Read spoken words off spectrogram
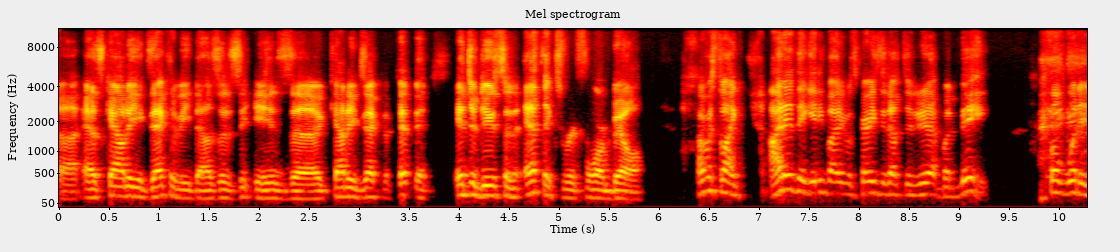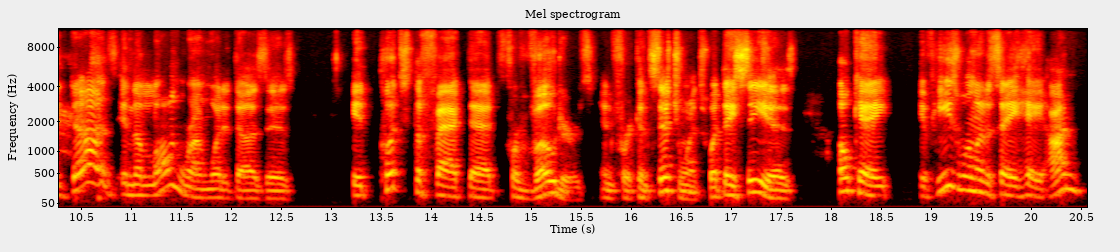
uh, as county executive he does is, is uh, county executive Pittman introduced an ethics reform bill. I was like, I didn't think anybody was crazy enough to do that but me. But what it does in the long run, what it does is it puts the fact that for voters and for constituents, what they see is okay, if he's willing to say, hey, I'm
